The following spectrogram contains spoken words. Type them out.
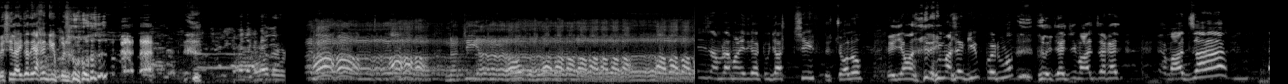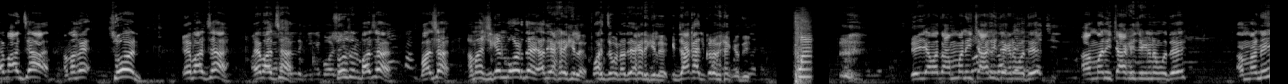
বেশি লাইক দাও এখন গিফট দেবো আমাকে, শোন এ বাচ্চা এ বাচ্চা। শোন শোন বাচ্চা বাচ্চা আমার চিকেন বড় দেয় আদি এখানে খেলে পয়সা দেবো না এখানে খেলে যা কাজ করবে এখানে এই যে আমাদের আম্মানি চা খেয়েছে এখানের মধ্যে আম্মানি চা খেয়েছে এখানের মধ্যে। আম্মানি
